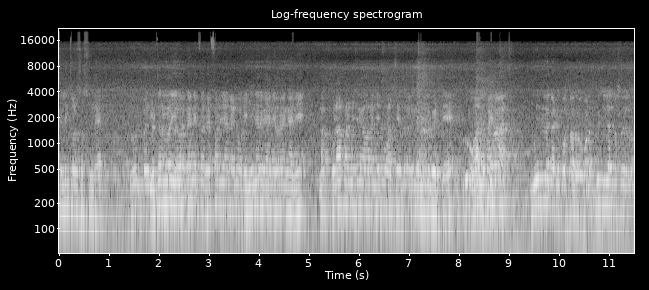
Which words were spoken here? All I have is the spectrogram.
చెల్లించవలసి వస్తుంది? ఇతరులు ఎవరికైనా రెఫర్ చేయాలని ఒక ఇంజనీర్ కానీ ఎవరైనా కానీ మాకు కూడా పర్మిషన్ కావాలని చెప్పి వాళ్ళ చేతులకు నిధులు పెడితే ఇప్పుడు వాళ్ళు పైన ఇంజనీర్లు కడిగిపోతారు వాళ్ళ ఫీజు చేయాల్సి వస్తుంది కదా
